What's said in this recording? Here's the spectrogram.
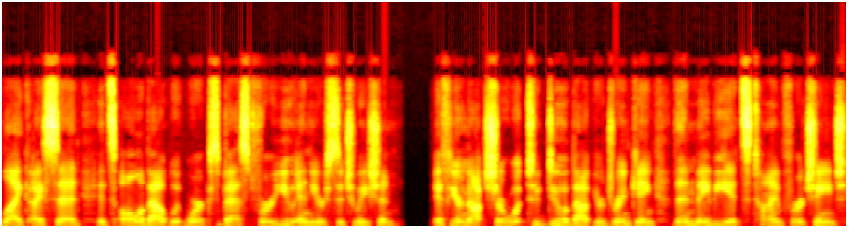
like I said, it's all about what works best for you and your situation. If you're not sure what to do about your drinking, then maybe it's time for a change.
